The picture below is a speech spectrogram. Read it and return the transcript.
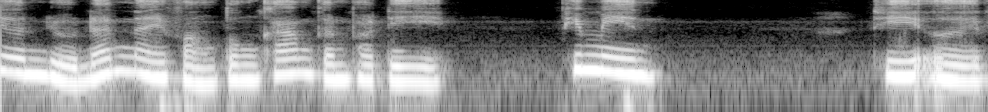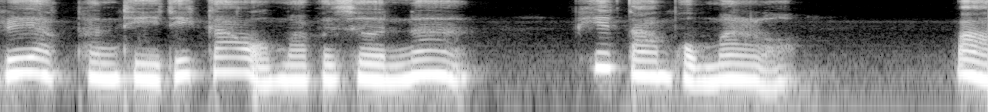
ยืนอยู่ด้านในฝั่งตรงข้ามกันพอดี พี่มีนทีเอ่ยเรียกทันทีที่ก้าวออกมาเผชิญหน้า พี่ตามผมมาเหรอ เปล่า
